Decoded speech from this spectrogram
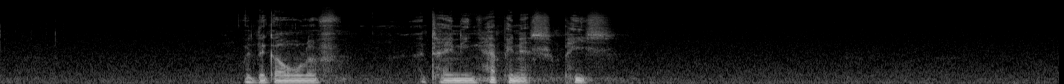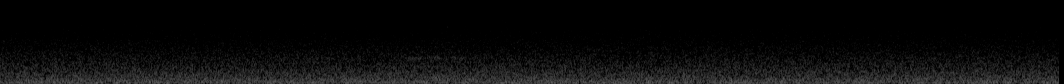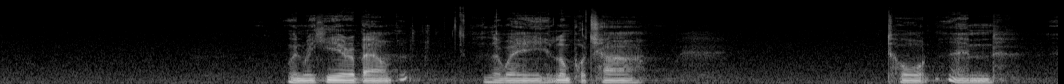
with the goal of attaining happiness, peace. When we hear about the way Luang Por Chah taught and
